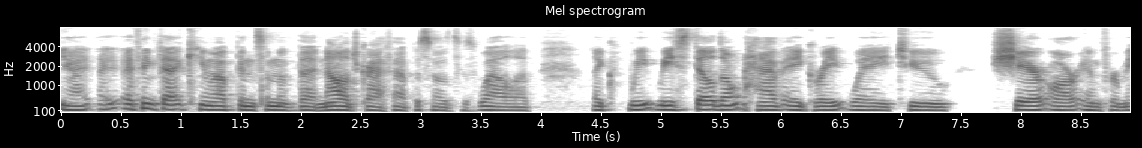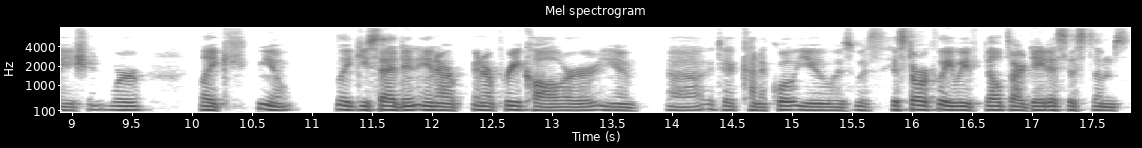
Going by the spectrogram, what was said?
Yeah, I, I, think that came up in some of the knowledge graph episodes as well. Of like we we still don't have a great way to share our information. We're like you know, like you said in, in our in our pre call, or you know, uh, to kind of quote you was was historically we've built our data systems,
